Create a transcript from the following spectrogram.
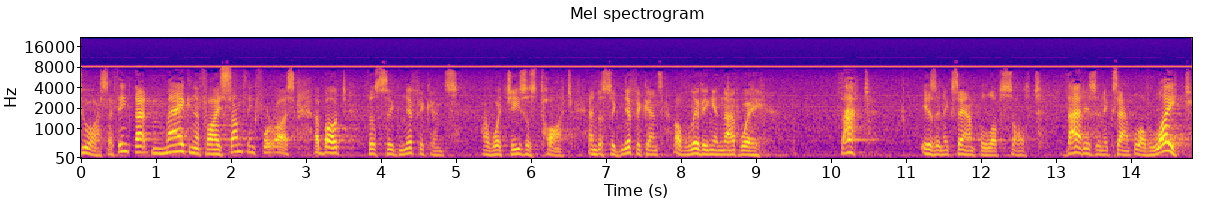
to us. I think that magnifies something for us about the significance of what Jesus taught and the significance of living in that way. That is an example of salt. That is an example of light.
